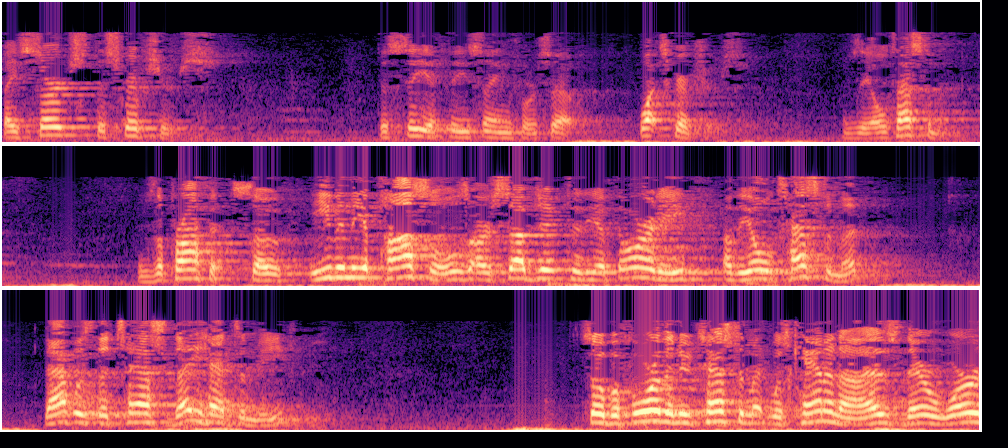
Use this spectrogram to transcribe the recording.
They searched the scriptures to see if these things were so. What scriptures? It was the Old Testament. It was the prophets. So even the apostles are subject to the authority of the Old Testament. That was the test they had to meet. So before the New Testament was canonized, there were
